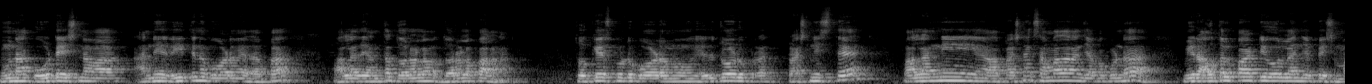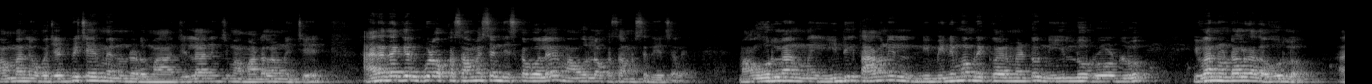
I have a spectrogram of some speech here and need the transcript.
నువ్వు నాకు ఓటేసినావా అనే రీతిన పోవడమే తప్ప వాళ్ళది అంతా దొరల దొరల పాలన. తొక్కేసుకుంటూ పోవడము ఎదుటోడు ప్ర ప్రశ్నిస్తే వాళ్ళన్నీ ఆ ప్రశ్నకు సమాధానం చెప్పకుండా మీరు అవతల పార్టీ వాళ్ళు అని చెప్పేసి మమ్మల్ని ఒక జడ్పీ చైర్మన్ ఉన్నాడు మా జిల్లా నుంచి మా మండలం నుంచి. ఆయన దగ్గరికి కూడా ఒక సమస్యను తీసుకోబోలే మా ఊళ్ళో ఒక సమస్య తీర్చలే. మా ఊర్లో మీ ఇంటికి తాగునీళ్ళు మినిమం రిక్వైర్మెంట్ నీళ్ళు రోడ్లు ఇవన్నీ ఉండాలి కదా ఊర్లో. ఆ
